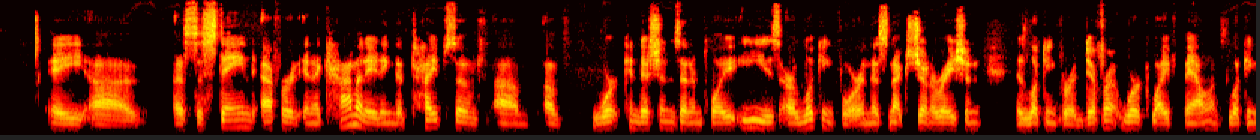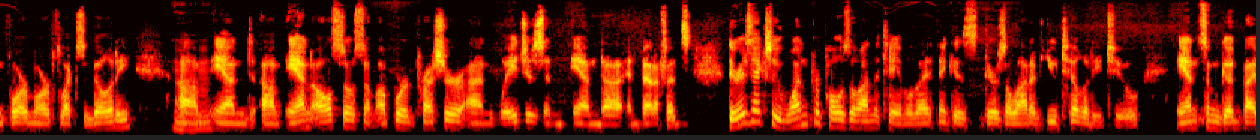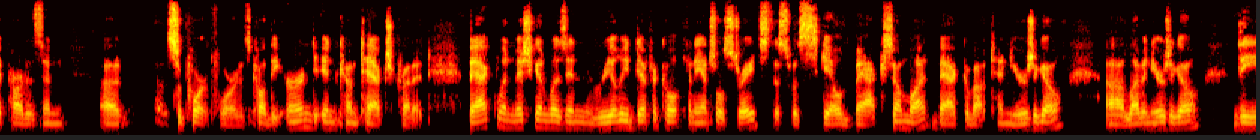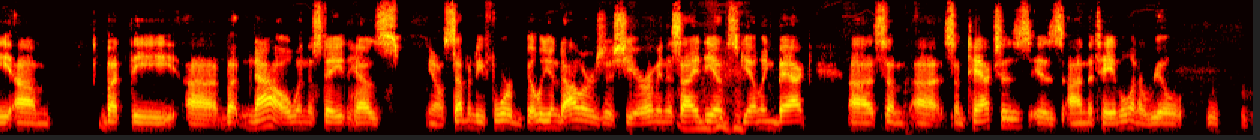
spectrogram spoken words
a uh, a sustained effort in accommodating the types of, um, of work conditions that employees are looking for. And this next generation is looking for a different work life balance, looking for more flexibility. Um, mm-hmm. Um, and um, and also some upward pressure on wages and and uh, and benefits. There is actually one proposal on the table that I think is there's a lot of utility to, and some good bipartisan uh, support for it. It's called the Earned Income Tax Credit. Back when Michigan was in really difficult financial straits, this was scaled back somewhat, back about 10 years ago, uh, 11 years ago. The um, but the uh, but now when the state has you know 74 billion dollars this year, I mean this idea of scaling back uh, some uh, some taxes is on the table in a real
